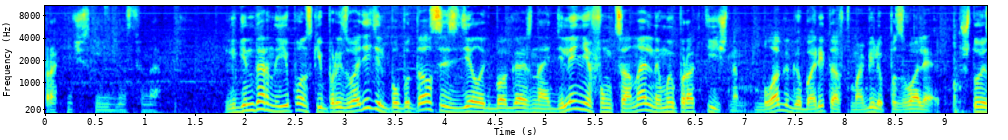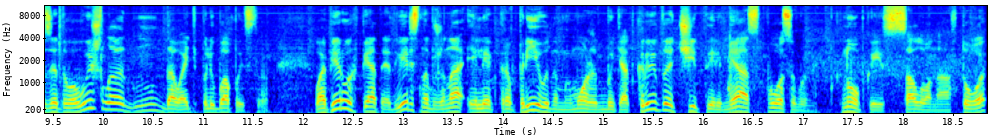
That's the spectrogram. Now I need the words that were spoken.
практически единственное. Легендарный японский производитель попытался сделать багажное отделение функциональным и практичным, благо габариты автомобиля позволяют. Что из этого вышло, ну давайте полюбопытствуем. Во-первых, пятая дверь снабжена электроприводом и может быть открыта четырьмя способами. Кнопкой из салона авто,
